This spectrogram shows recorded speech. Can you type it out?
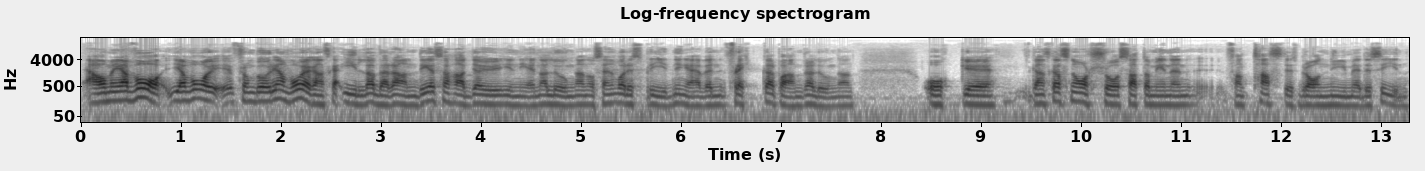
Ja men jag var, jag var, från början var jag ganska illa däran. Dels så hade jag ju i ena lungan och sen var det spridning, även fläckar på andra lungan. Och eh, ganska snart så satte de in en fantastiskt bra ny medicin.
